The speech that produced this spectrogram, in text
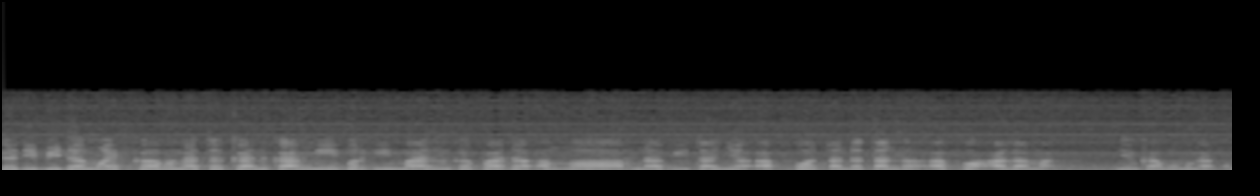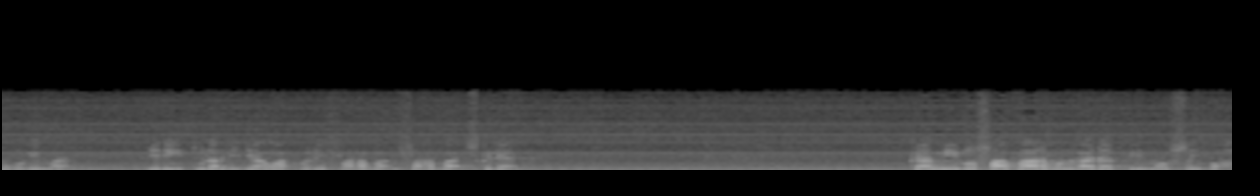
jadi bila mereka mengatakan kami beriman kepada Allah Nabi tanya apa tanda-tanda? Apa alamat yang kamu mengaku beriman? Jadi itulah dijawab oleh sahabat-sahabat sekalian. Kami bersabar menghadapi musibah.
